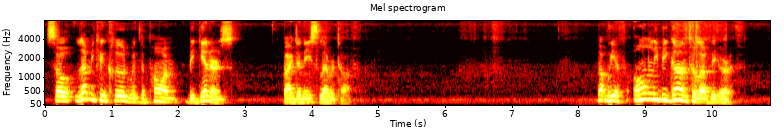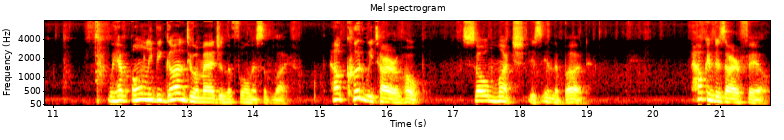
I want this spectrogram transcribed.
So let me conclude with the poem Beginners by Denise Levertov. But we have only begun to love the earth. We have only begun to imagine the fullness of life. How could we tire of hope? So much is in the bud. How can desire fail?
